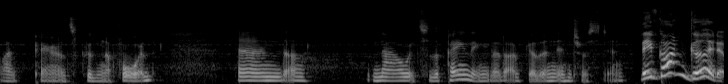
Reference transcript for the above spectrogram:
my parents couldn't afford. And uh, now it's the painting that I've got an interest in. They've gotten good.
